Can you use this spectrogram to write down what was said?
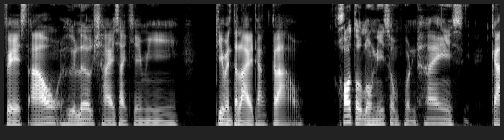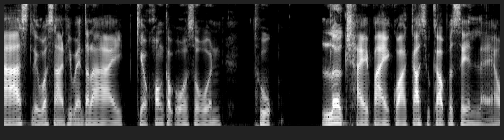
phase out คือเลิกใช้สารเคมีที่เป็นอันตรายดังกล่าว ข้อตกลงนี้ส่งผลให้ก๊าซหรือว่าสารที่เป็นอันตรายเกี่ยวข้องกับโอโซน ถูกเลิกใช้ไปกว่า 99%แล้ว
